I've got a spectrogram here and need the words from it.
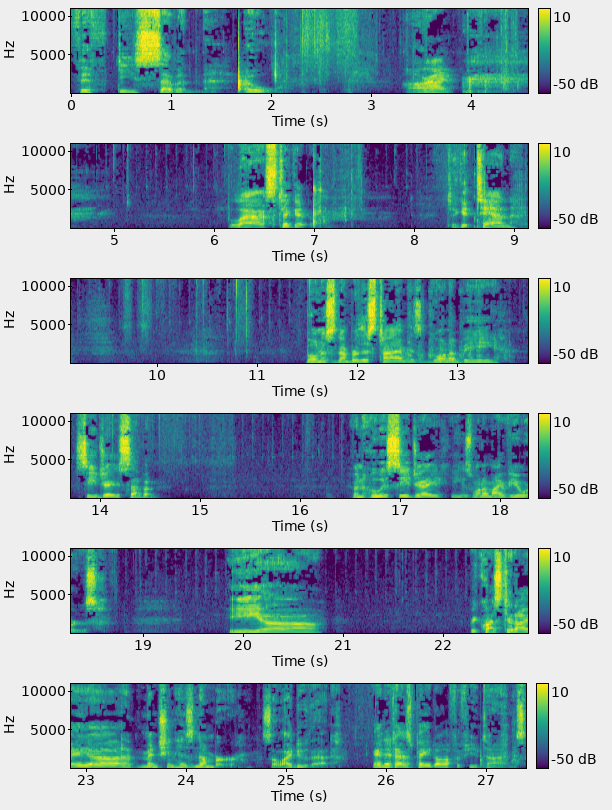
57. Oh. All right. Last ticket. Ticket 10. Bonus number this time is going to be CJ7. And who is CJ? He's one of my viewers. He uh, requested I uh, mention his number, so I do that. And it has paid off a few times.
